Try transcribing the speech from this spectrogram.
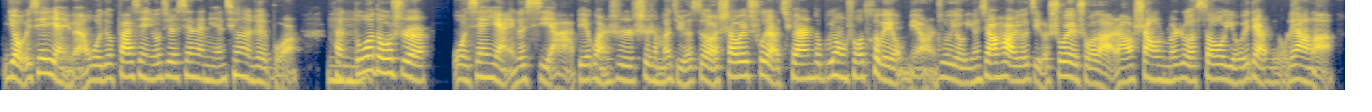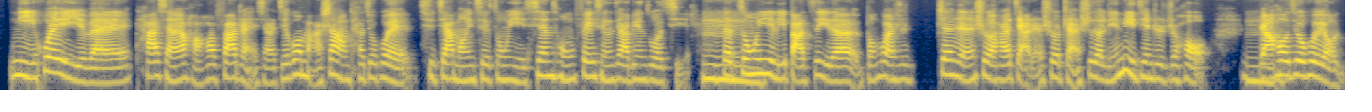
有一些演员，我就发现，尤其是现在年轻的这波儿，很嗯。多都是我先演一个戏啊，别管是是什么角色，稍微出点儿圈儿都不用说特别有名儿，就有营销号有几个说一说了，然后上过什么热搜，有一点儿流量了，你会以为他想要好好发展一下，结果马上他就会去加盟一些综艺，先从飞行嘉宾做起，在综嗯。艺里把自己的甭管是真人设还是假人设展示的淋漓尽致之后，然嗯。后就会有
